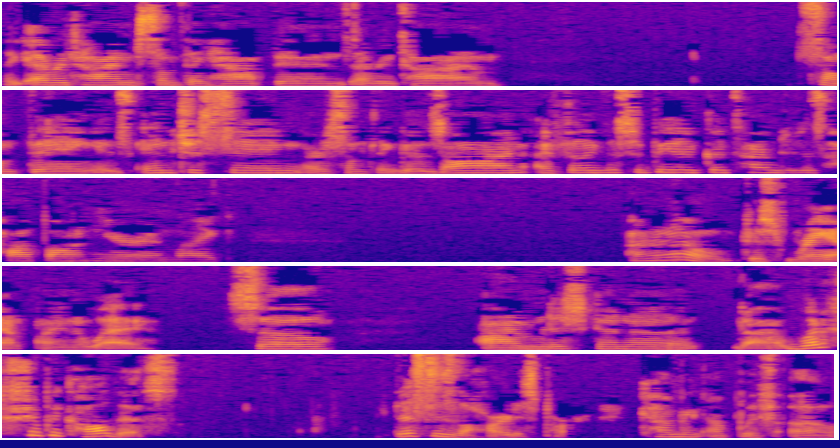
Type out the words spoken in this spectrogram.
Like every time something happens, every time something is interesting or something goes on, I feel like this would be a good time to just hop on here and like I don't know, just rant in a way. So I'm just gonna. Uh, what should we call this? This is the hardest part. Coming up with a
